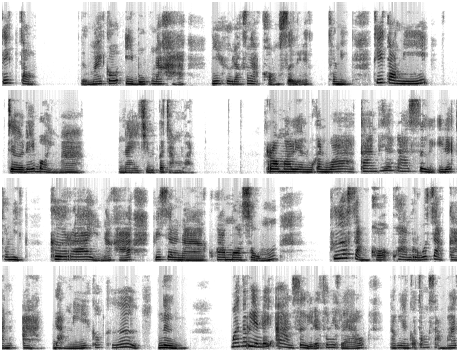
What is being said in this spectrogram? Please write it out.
TikTok หรือไม่ก็อีบุ๊กนะคะ นี่คือลักษณะของสื่ออิเล็กทรอนิกส์ที่ตอนนี้ เจอได้บ่อยมากในชีวิตประจำวัน เรามาเรียนรู้กันว่าการพิจารณาสื่ออิเล็กทรอนิกส์คืออะไรนะคะ พิจารณาความเหมาะสม เพื่อสังเคราะห์ความรู้จากการอ่านดังนี้ก็คือ 1. เมื่อนักเรียนได้อ่านสื่ออิเล็กทรอนิกส์แล้ว นักเรียนก็ต้องสามารถ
